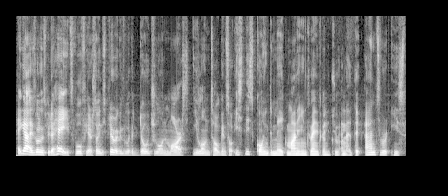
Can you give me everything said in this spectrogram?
Hey guys, welcome to this video. Hey, it's Wolf here. So in this video, we're going to look at Dogelon Mars Elon token. So is this going to make money in 2022? And the answer is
